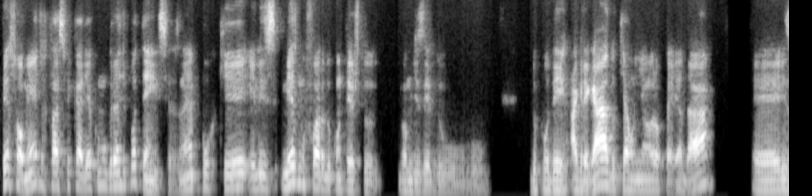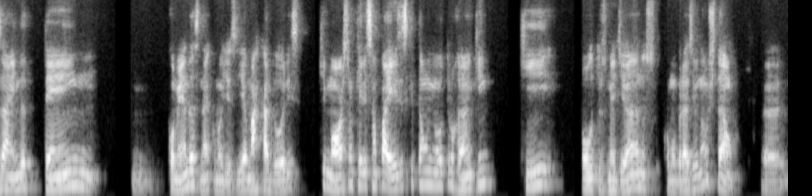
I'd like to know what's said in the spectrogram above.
pessoalmente os classificaria como grandes potências, né? Porque eles, mesmo fora do contexto, vamos dizer, do, do poder agregado que a União Europeia dá, é, eles ainda têm comendas, né, como eu dizia, marcadores que mostram que eles são países que estão em outro ranking que outros medianos, como o Brasil, não estão. Uh,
